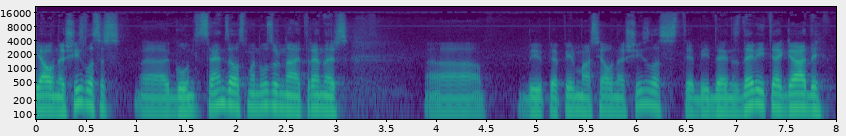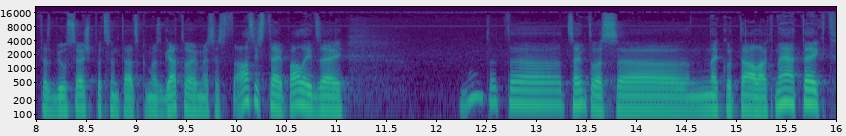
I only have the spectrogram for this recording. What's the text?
jauniešu izlases uh, Gunts Cenzels man uzrunāja treneris. Uh, biju pie pirmās jauniešu izlases, tie bija 99. gadi. Tas bija 16. gads, kad mēs gatavojamies. Es asistēju, palīdzēju. Nu, tad uh, centos uh, nekur tālāk neatteikt,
